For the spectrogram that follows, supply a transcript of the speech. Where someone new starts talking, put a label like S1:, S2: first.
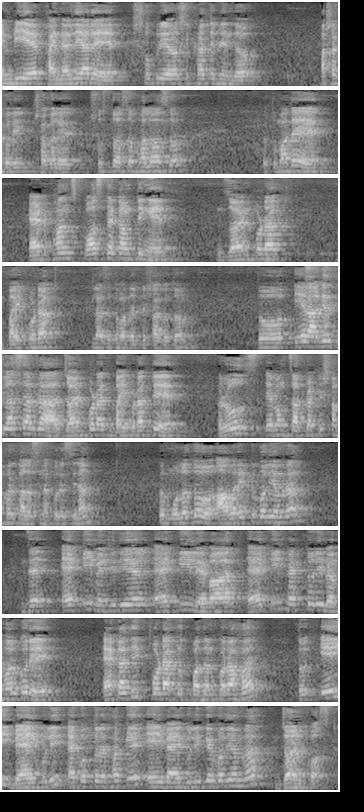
S1: MBA final ইয়ারের সুপ্রিয় শিক্ষার্থীবৃন্দ, আশা করি সকলের সুস্থ আছো, ভালো আছো? তো তোমাদের অ্যাডভান্স কস্ট অ্যাকাউন্টিংয়ের জয়েন্ট প্রোডাক্ট বাই প্রোডাক্ট ক্লাসে তোমাদেরকে স্বাগতম। তো এর আগের ক্লাসে আমরা জয়েন্ট প্রোডাক্ট বাই প্রোডাক্টের রুলস এবং চ্যাপ্টারটি সম্পর্কে আলোচনা করেছিলাম। তো মূলত আবার একটু বলি আমরা। যে একই মেটেরিয়াল একই লেবার একই ফ্যাক্টরি ব্যবহার করে একাধিক প্রোডাক্ট উৎপাদন করা হয়। তো এই ব্যয়গুলি একত্রে থাকে, এই ব্যয়গুলিকে বলি আমরা জয়েন্ট কস্ট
